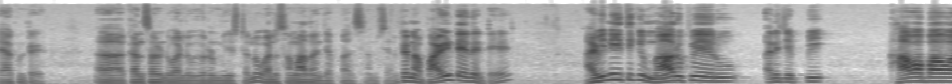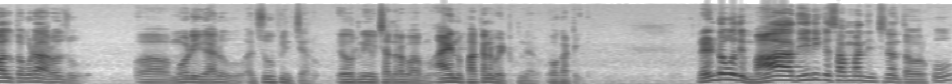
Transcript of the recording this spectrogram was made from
లేకుంటే కన్సర్న్డ్ వాళ్ళు ఎవరైనా మినిస్టర్లు వాళ్ళు సమాధానం చెప్పాల్సిన అంశాలు. అంటే నా పాయింట్ ఏదంటే అవినీతికి మారుపేరు అని చెప్పి హావభావాలతో కూడా ఆ రోజు మోడీ గారు అది చూపించారు. ఎవరిని చంద్రబాబును? ఆయన పక్కన పెట్టుకున్నారు ఒకటి. రెండవది మా దీనికి సంబంధించినంత వరకు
